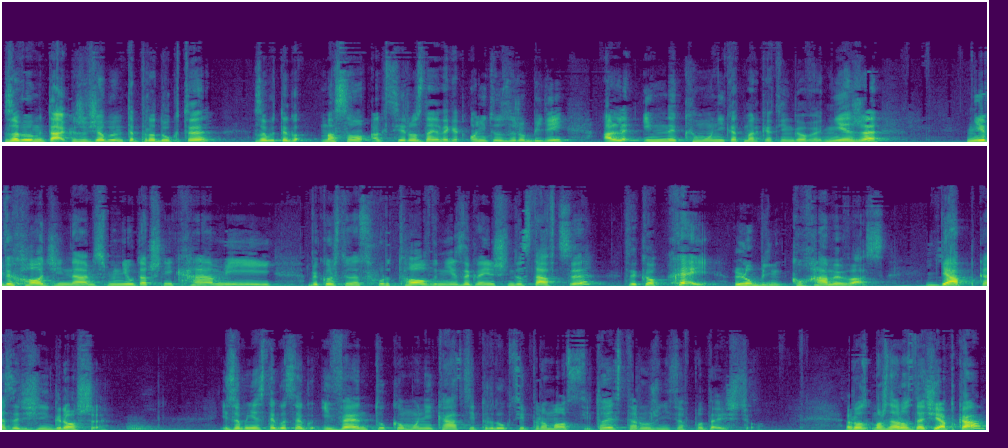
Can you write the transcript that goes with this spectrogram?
zrobiłbym tak, że wziąłbym te produkty, zrobił tego masową akcję rozdania, tak jak oni to zrobili, ale inny komunikat marketingowy. Nie, że nie wychodzi nam, jesteśmy nieudacznikami, wykorzystują nas hurtownie, zagraniczni dostawcy, tylko hej, Lublin, kochamy Was, jabłka za 10 groszy. i zrobienie z tego całego eventu, komunikacji, produkcji, promocji. To jest ta różnica w podejściu. Roz, można rozdać jabłka,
